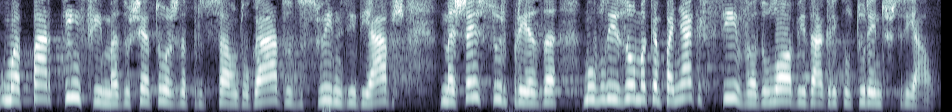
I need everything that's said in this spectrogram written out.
uma parte ínfima dos setores da produção do gado, de suínos e de aves, mas, sem surpresa, mobilizou uma campanha agressiva do lobby da agricultura industrial.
